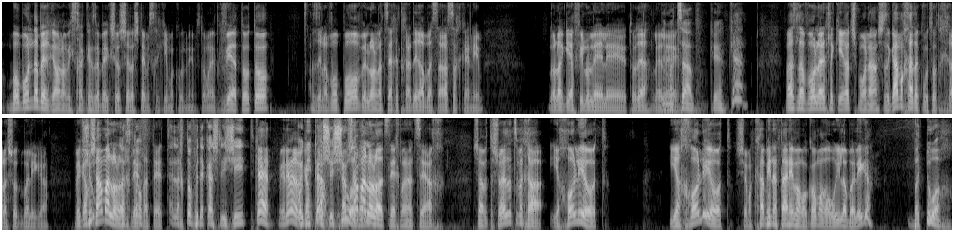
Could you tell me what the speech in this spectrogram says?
בואו בוא נדבר גם על המשחק הזה בהקשר של השתי משחקים הקודמים. זאת אומרת, גביע הטוטו זה לבוא פה ולא לנצח את חדרה בעשרה שחקנים. לא להגיע אפילו ל... ל אתה יודע, ל... ל- למצב, כן. כן. ואז לבוא, ללכת לקריית שמונה, שזה גם אחת הקבוצות הכי חלשות בליגה, וגם שמה לא להצליח לחטוף. לתת. לחטוף בדקה שלישית, כן, אני אומר, וגם כאן, גם שמה אבל- לא להצליח לנצח. עכשיו, אתה שואל את עצמך, יכול להיות, יכול להיות שמכבי נתניה במקום הראוי לה בליגה? בטוח.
